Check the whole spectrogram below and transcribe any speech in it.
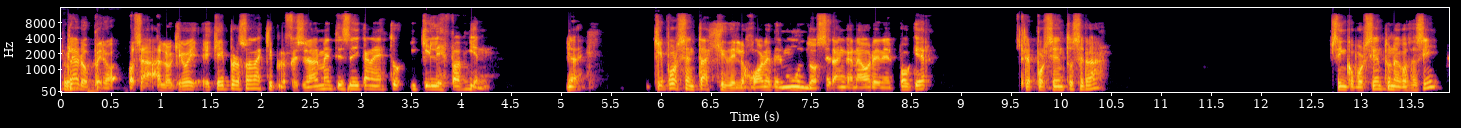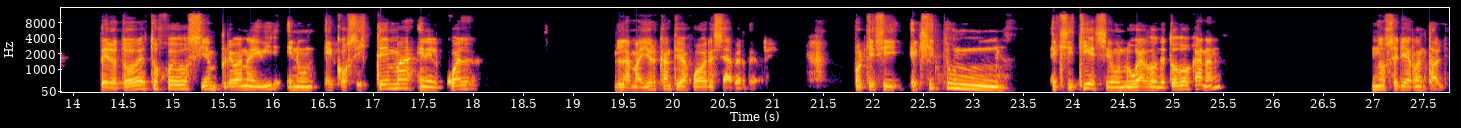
Claro, pero, o sea, a lo que voy es que hay personas que profesionalmente se dedican a esto y que les va bien. ¿Qué porcentaje de los jugadores del mundo serán ganadores en el póker? ¿3% será? ¿5%? Una cosa así. Pero todos estos juegos siempre van a vivir en un ecosistema en el cual la mayor cantidad de jugadores sea perdedores. Porque si existe un, existiese un lugar donde todos ganan, no sería rentable.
